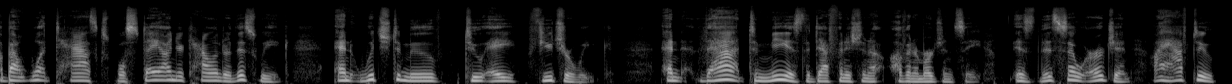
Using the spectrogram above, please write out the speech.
about what tasks will stay on your calendar this week and which to move to a future week. And that, to me, is the definition of an emergency is this so urgent? I have to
